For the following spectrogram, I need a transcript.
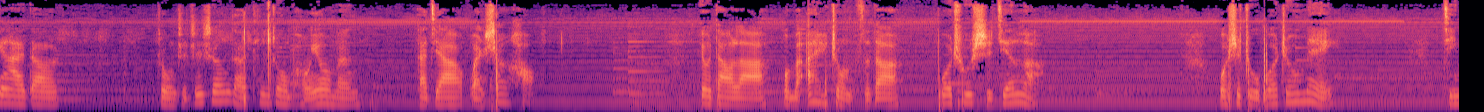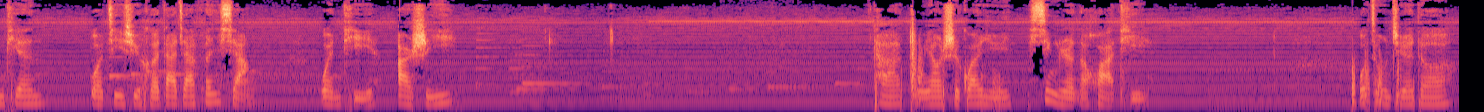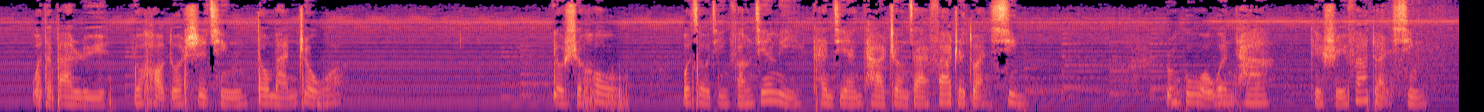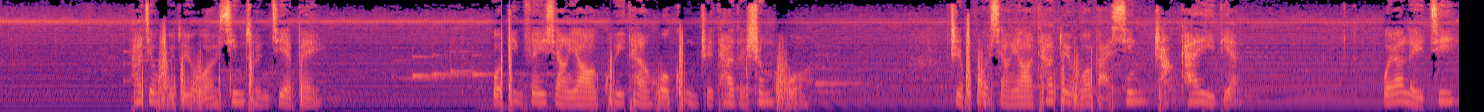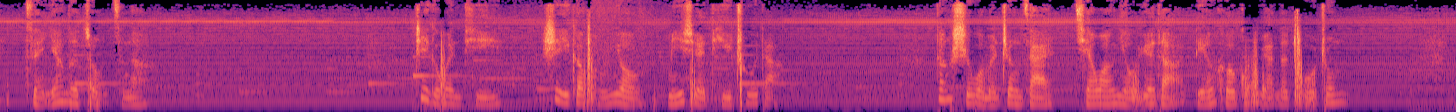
亲爱的种子之声的听众朋友们，大家晚上好！又到了我们爱种子的播出时间了。我是主播周妹，今天我继续和大家分享问题二十一。它同样是关于信任的话题。我总觉得。我的伴侣有好多事情都瞒着我。有时候，我走进房间里，看见他正在发着短信。如果我问他给谁发短信，他就会对我心存戒备。我并非想要窥探或控制他的生活，只不过想要他对我把心敞开一点。我要累积怎样的种子呢？这个问题是一个朋友米雪提出的。当时我们正在前往纽约的联合公园的途中，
